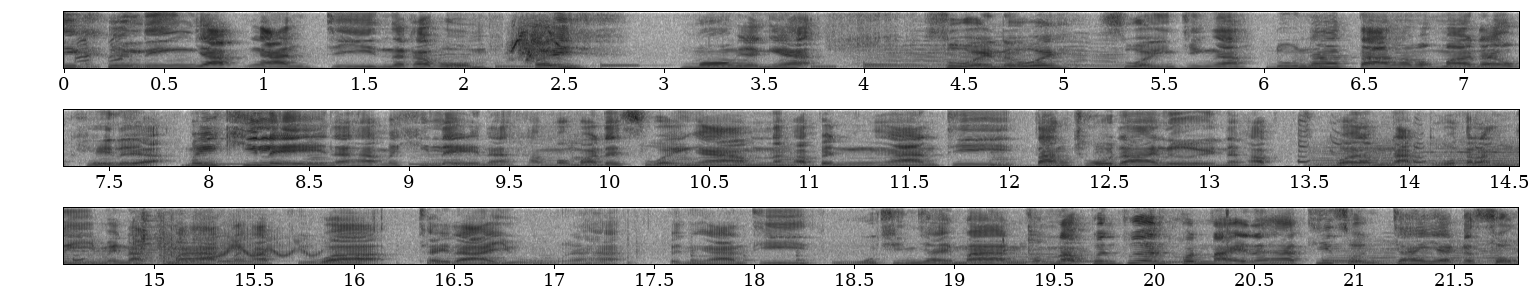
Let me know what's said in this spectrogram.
นี่คือลิงยักษ์งานจีนนะครับผม เฮ้ย มองอย่างเงี้ย สวยนะเว้ย สวยจริงๆนะ ดูหน้าตาทำออกมาได้โอเคเลยอะไม่ขี้เหร่นะฮะ ไม่ขี้เหร่นะทำออกมาได้สวยงามนะครับ เป็นงานที่ตั้งโชว์ได้เลยนะครับ ถือว่าน้ำหนักตัวกำลังดีไม่หนักมากนะครับ ถือว่าใช้ได้อยู่นะฮะ เป็นงานที่โหชิ้นใหญ่มากสำหรับเพื่อนๆ คนไหนนะฮะที่สนใจอยากจะส่ง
